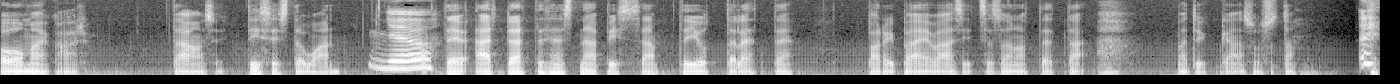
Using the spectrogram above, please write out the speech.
oh my god, tää on se, this is the one. Joo. Te addaatte sen Snapissa, te juttelette pari päivää, sit sä sanotte, että "Ah, mä tykkään susta.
